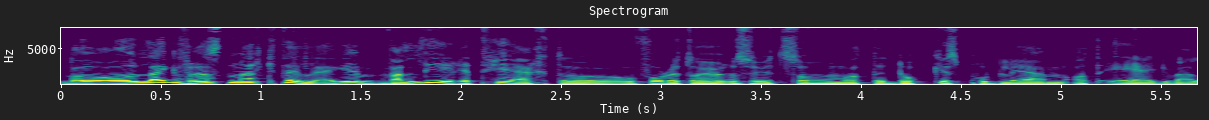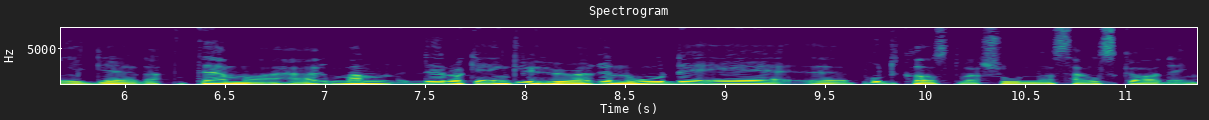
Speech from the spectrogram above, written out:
Og legg forresten merke til, jeg er veldig irritert og, får det til å høres ut som om at det er deres problem at jeg velger dette temaet her, men det dere egentlig hører nå, det er eh, podkastversjonen av selvskading.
